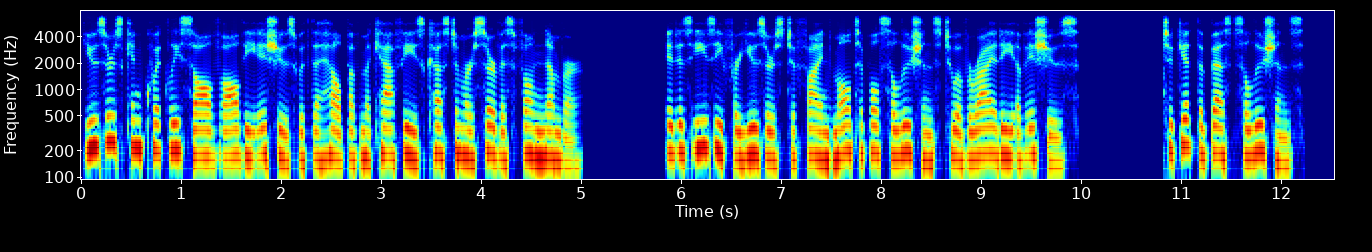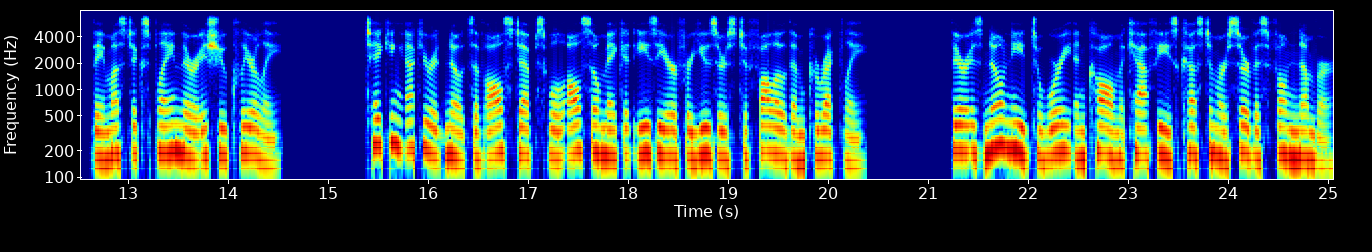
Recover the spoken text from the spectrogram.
Users can quickly solve all the issues with the help of McAfee's customer service phone number. It is easy for users to find multiple solutions to a variety of issues. To get the best solutions, they must explain their issue clearly. Taking accurate notes of all steps will also make it easier for users to follow them correctly. There is no need to worry and call McAfee's customer service phone number.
